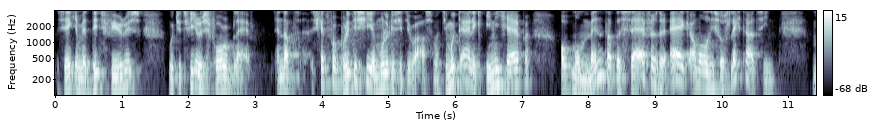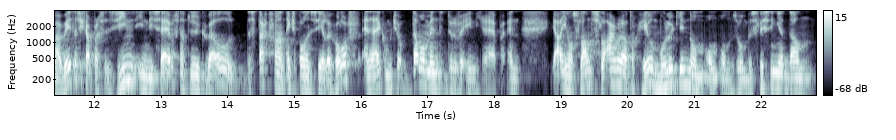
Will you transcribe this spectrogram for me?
zeker met dit virus, moet je het virus voorblijven. En dat schept voor politici een moeilijke situatie, want je moet eigenlijk ingrijpen op het moment dat de cijfers er eigenlijk allemaal niet zo slecht uitzien. Maar wetenschappers zien in die cijfers natuurlijk wel de start van een exponentiële golf. En eigenlijk moet je op dat moment durven ingrijpen. En ja, in ons land slagen we daar toch heel moeilijk in om, om, om zo'n beslissingen dan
